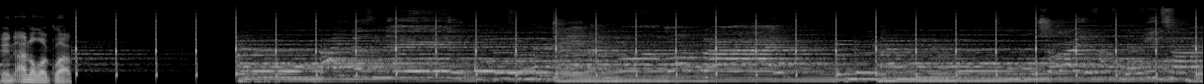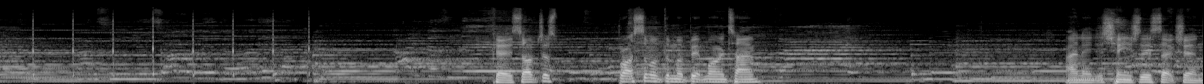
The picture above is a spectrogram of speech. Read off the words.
in Analog Lab. Okay, so I've just brought some of them a bit more in time. And then just change this section.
